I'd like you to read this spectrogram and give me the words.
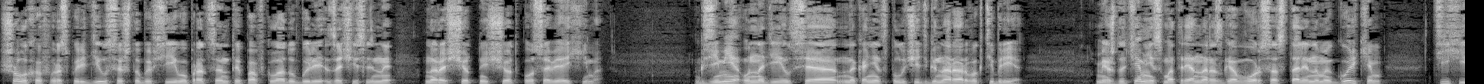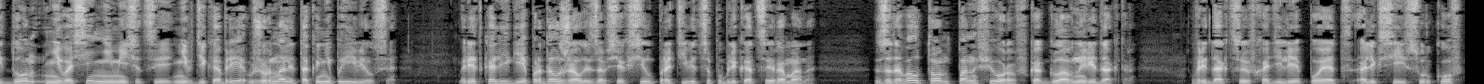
Шолохов распорядился, чтобы все его проценты по вкладу были зачислены на расчетный счет ОСАвиахима. К зиме он надеялся, наконец, получить гонорар в октябре – между тем, несмотря на разговор со Сталиным и Горьким, «Тихий дон» ни в осенние месяцы, ни в декабре в журнале так и не появился. Редколлегия продолжала изо всех сил противиться публикации романа. Задавал тон Панферов, как главный редактор. В редакцию входили поэт Алексей Сурков,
